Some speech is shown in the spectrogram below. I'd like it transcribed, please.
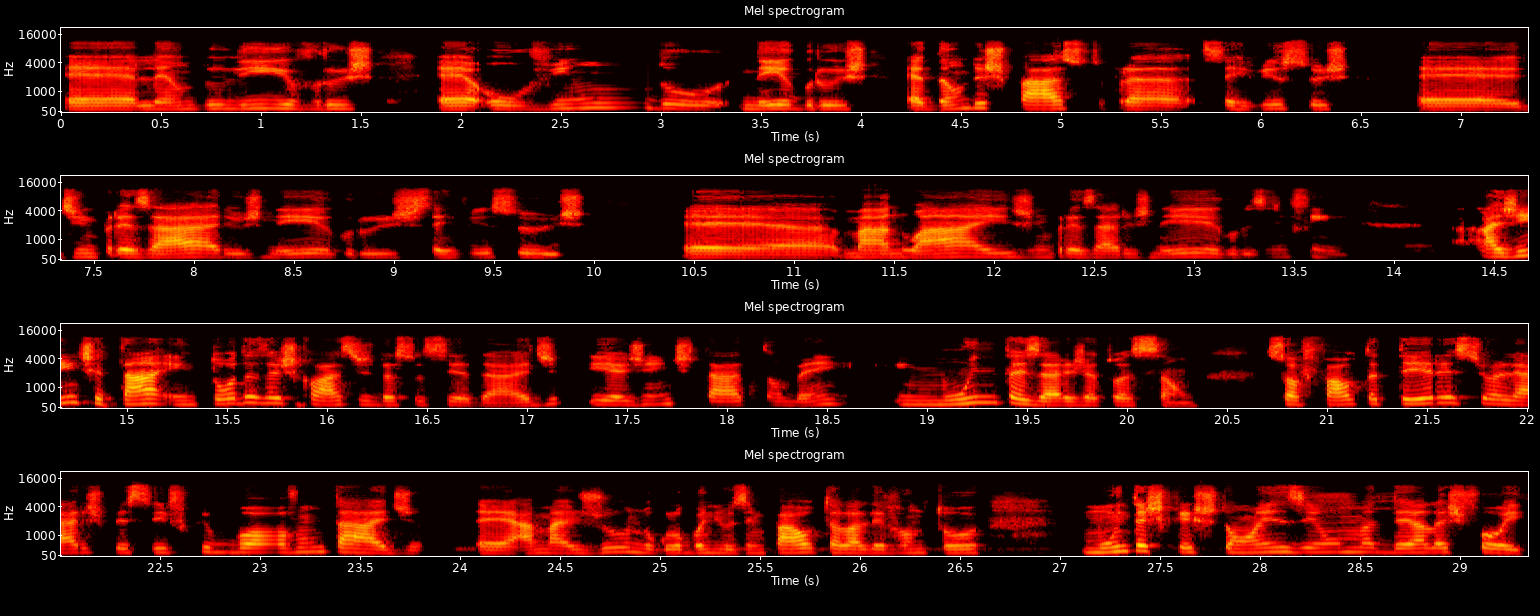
é, lendo livros, é, ouvindo negros, é, dando espaço para serviços é, de empresários negros, serviços é, manuais de empresários negros, enfim. A gente está em todas as classes da sociedade e a gente está também em muitas áreas de atuação. Só falta ter esse olhar específico e boa vontade é, a Maju, no Globo News em Pauta, ela levantou muitas questões e uma delas foi:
